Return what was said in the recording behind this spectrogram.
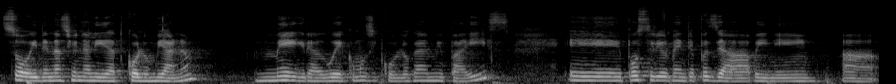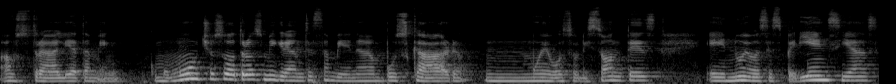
soy de nacionalidad colombiana, me gradué como psicóloga en mi país. Eh, posteriormente pues ya vine a Australia también como muchos otros migrantes también a buscar mm, nuevos horizontes, eh, nuevas experiencias.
